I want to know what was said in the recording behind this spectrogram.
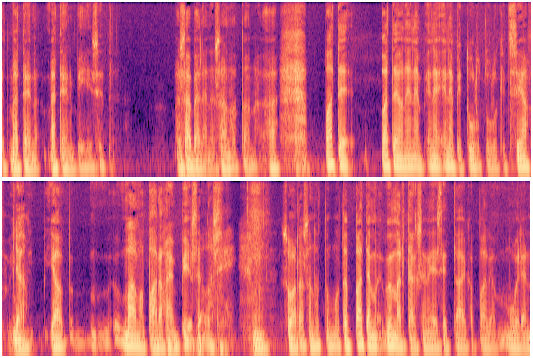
et mä, teen, mä teen biisit. Mä sävelen ja sanotan. Ää, Pate, Pate on enem, ene, enempi tul- tulkitsija Ja. ja maailman parhaimpia sellaisia, mm. suoraan sanottu. Mutta Pate ymmärtääkseni esittää aika paljon muiden,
